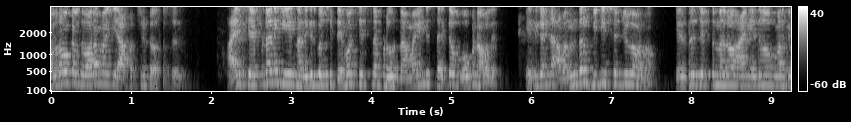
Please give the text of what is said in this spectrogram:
ఎవరో ఒకరి ద్వారా మనకి ఆపర్చునిటీ వస్తుంది. ఆయన చెప్పడానికి నా దగ్గరికి వచ్చి డెమో చేసినప్పుడు నా మైండ్ సరిగ్గా ఓపెన్ అవ్వలేదు. ఎందుకంటే అవందరూ బిజీ షెడ్యూల్లో ఉన్నాం. ఏదో చెప్తున్నారో ఆయన ఏదో మనకి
